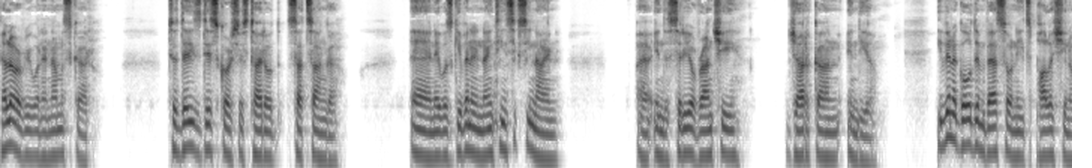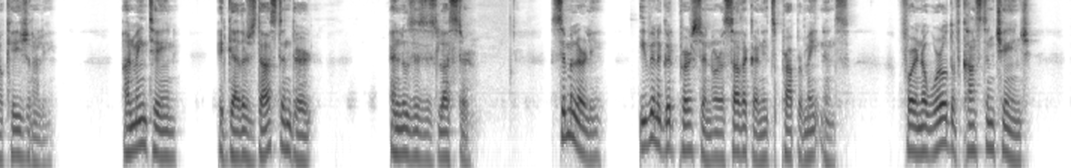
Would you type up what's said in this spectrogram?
Hello, everyone, and namaskar. Today's discourse is titled Satsanga, and it was given in 1969 uh, in the city of Ranchi, Jharkhand, India. Even a golden vessel needs polishing occasionally. Unmaintained, it gathers dust and dirt and loses its luster. Similarly, even a good person or a sadhaka needs proper maintenance, for in a world of constant change,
